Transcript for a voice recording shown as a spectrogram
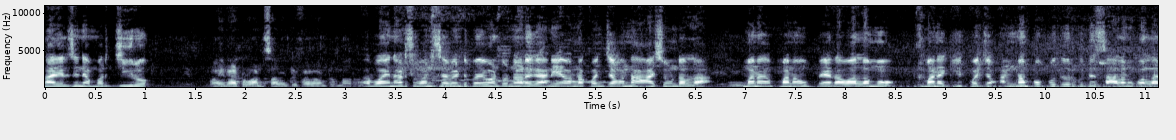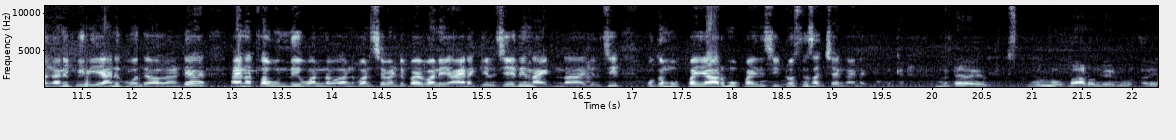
నాకు తెలిసి number zero why not one seventy five అంటున్నారు వైనాట్స్ వన్ సెవెంటీ ఫైవ్ అంటున్నాడు కానీ ఏమన్నా కొంచెమన్నా ఆశ ఉండాలా. మన మనం పేదవాళ్ళము. మనకి కొంచెం అన్నం పప్పు దొరికితే చాలనుకోవాలా కానీ బిర్యానీకి పోతే అంటే ఆయన అట్లా ఉంది one one one seventy five అని. ఆయన గెలిచేది నైట్ నాకు గెలిచి ఒక ముప్పై ఆరు ముప్పై ఐదు సీట్లు వస్తే సత్యంగా ఆయనకి. అంటే స్కూల్ నాడు నేడు అని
